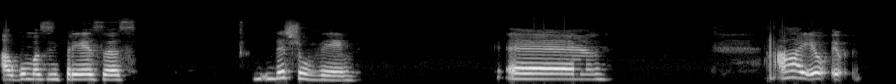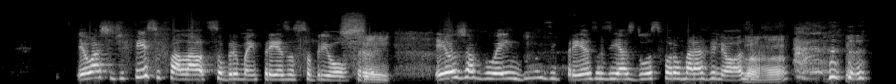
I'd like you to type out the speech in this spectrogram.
algumas empresas, deixa eu ver. É, ah, eu, eu, eu acho difícil falar sobre uma empresa sobre outra. Sim. Eu já voei em duas empresas e as duas foram maravilhosas. Uhum.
